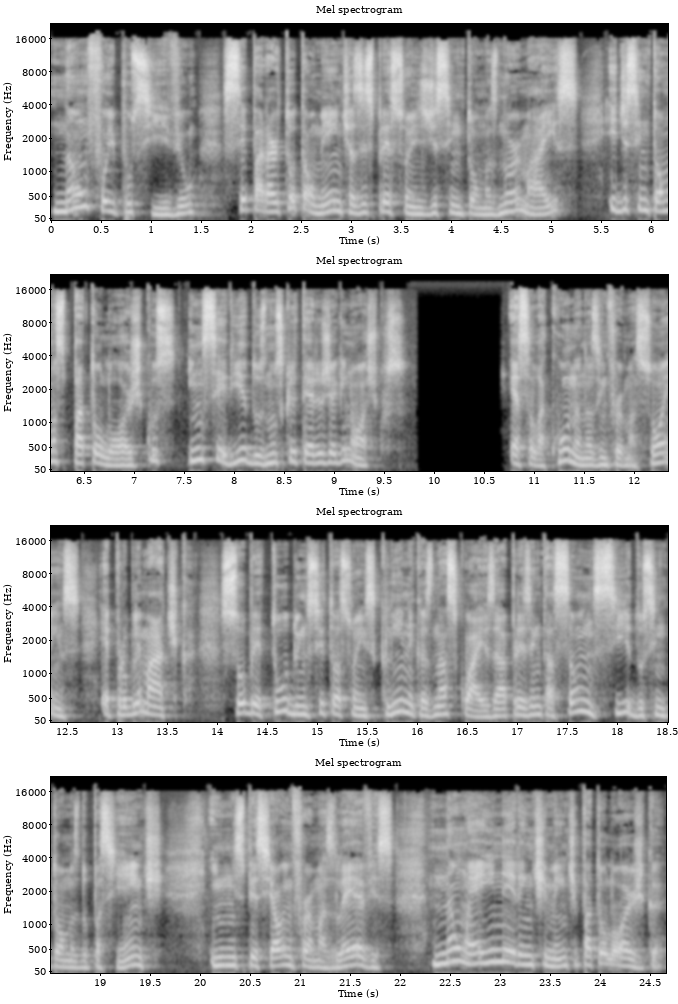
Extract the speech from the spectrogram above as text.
não foi possível separar totalmente as expressões de sintomas normais e de sintomas patológicos inseridos nos critérios diagnósticos. Essa lacuna nas informações é problemática, sobretudo em situações clínicas nas quais a apresentação em si dos sintomas do paciente, em especial em formas leves, não é inerentemente patológica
